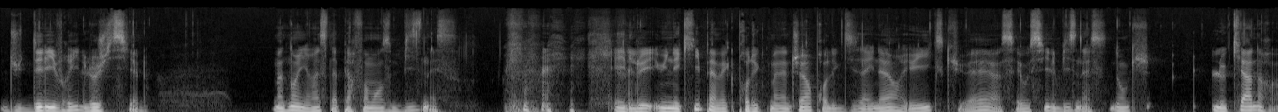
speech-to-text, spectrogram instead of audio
du delivery logiciel. Maintenant, il reste la performance business. Et le- une équipe avec product manager, product designer, UX, QA, c'est aussi le business. Donc le cadre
